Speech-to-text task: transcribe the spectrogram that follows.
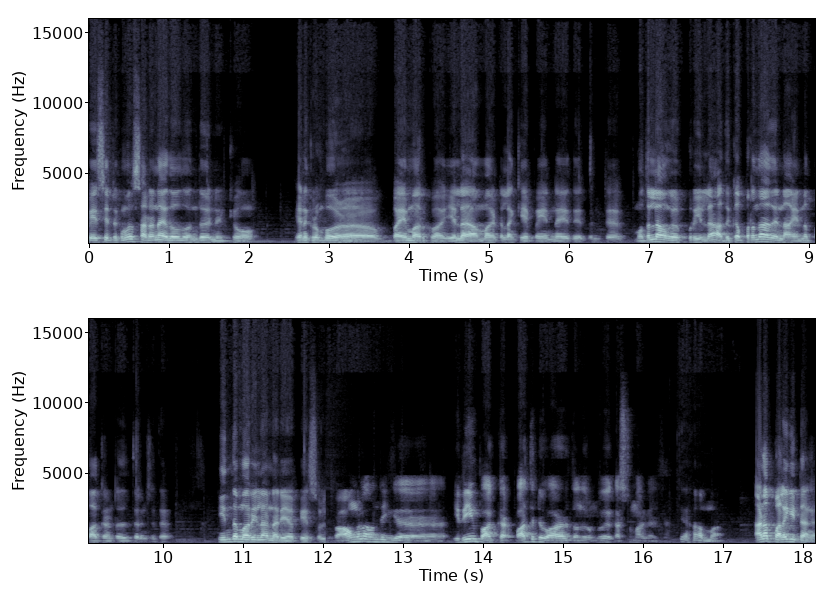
பேசிட்டு இருக்கும்போது சடனாக ஏதாவது வந்து நிற்கும். எனக்கு ரொம்ப ஆஹ், பயமா இருக்கும். எல்லா அம்மா கிட்டலாம் கேட்பேன் என்ன இது? இதுன்ட்டு. முதல்ல அவங்க புரியல. அதுக்கப்புறம் தான் அது நான் என்ன பார்க்கறேன்றது தெரிஞ்சது. இந்த மாதிரிலாம் நிறைய பேர் சொல்லி இப்போ அவங்களாம் வந்து இங்க இதையும் பார்க்க பார்த்துட்டு வாழறது வந்து ரொம்ப கஷ்டமா இருக்காது சார். ஆமா. ஆனா பழகிட்டாங்க.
